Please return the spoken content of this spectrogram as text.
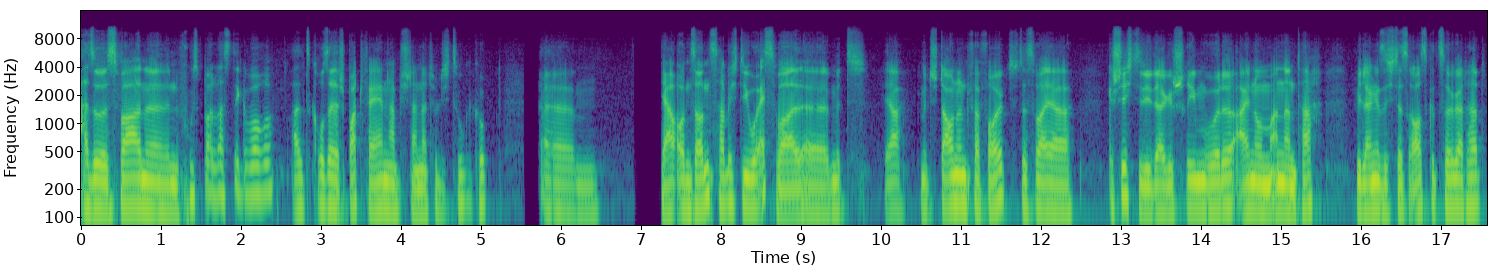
Also es war eine, eine fußballlastige Woche. Als großer Sportfan habe ich dann natürlich zugeguckt. Ähm, ja, und sonst habe ich die US-Wahl äh, mit, ja, mit Staunen verfolgt. Das war ja Geschichte, die da geschrieben wurde, einen um den anderen Tag, wie lange sich das rausgezögert hat.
